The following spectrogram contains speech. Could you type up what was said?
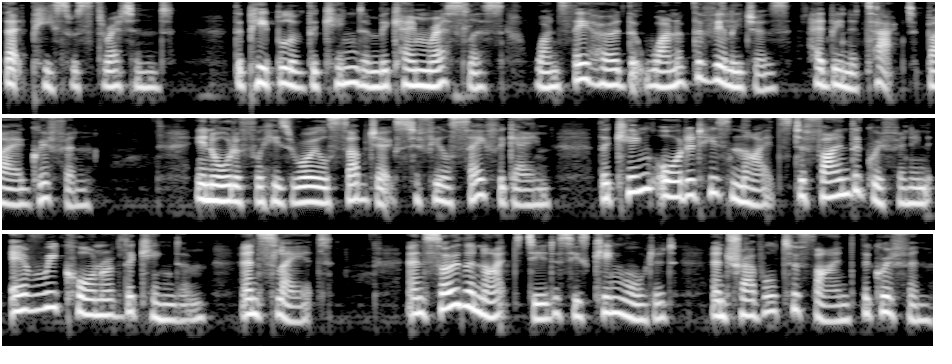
that peace was threatened. The people of the kingdom became restless once they heard that one of the villagers had been attacked by a griffin. In order for his royal subjects to feel safe again, the king ordered his knights to find the griffin in every corner of the kingdom and slay it. And so the knight did as his king ordered and travelled to find the griffin.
